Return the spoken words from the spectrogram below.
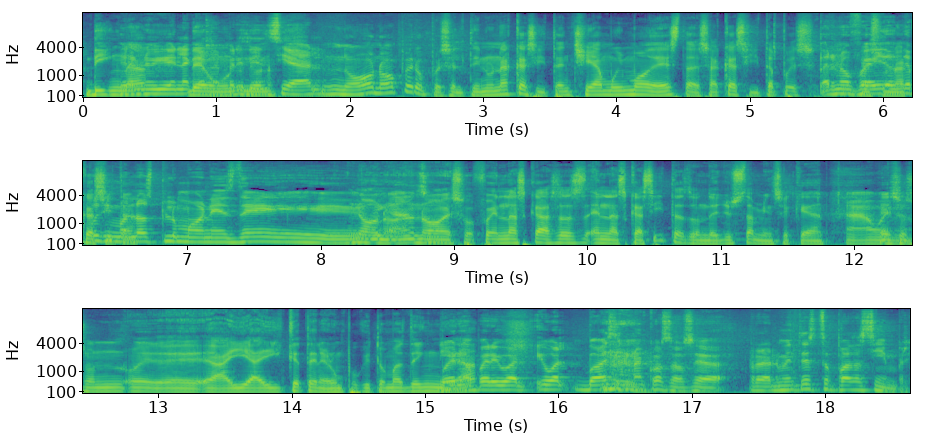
digna en la de, casa presidencial. no, no, pero pues él tiene una casita en Chía muy modesta. Esa casita, pues. Pero no fue ahí donde pusimos los plumones de. No, no, no, no, eso fue en las casas, en las casitas donde ellos también se quedan. Ah, bueno. Eso son, eh, ahí hay que tener un poquito más de dignidad. Bueno, pero igual, igual, voy a decir una cosa, o sea, realmente esto pasa siempre.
